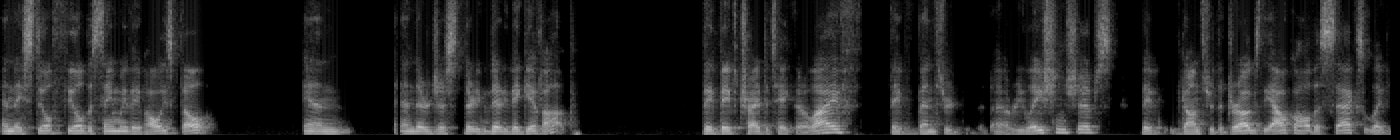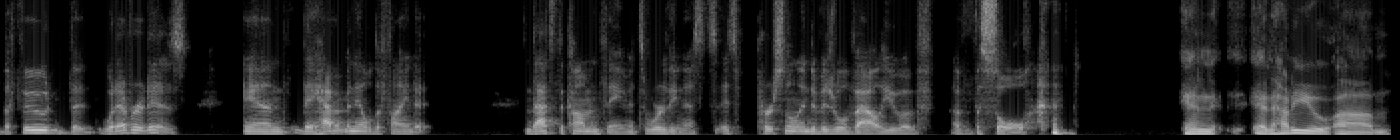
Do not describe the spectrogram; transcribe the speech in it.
And they still feel the same way they've always felt. And and they're just they're they give up they they've tried to take their life. They've been through uh, relationships. They've gone through the drugs the alcohol the sex like the food the whatever it is and they haven't been able to find it. That's the common theme. It's worthiness. It's, it's personal individual value of of the soul. And and how do you um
